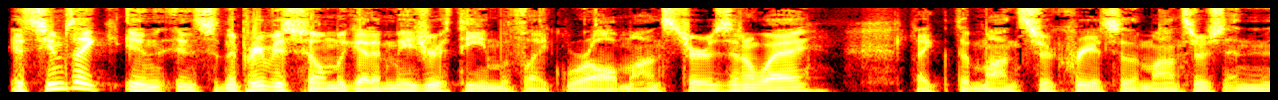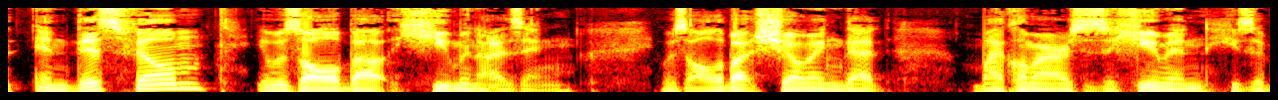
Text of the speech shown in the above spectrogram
It seems like in, in, so in the previous film, we got a major theme of like, we're all monsters in a way. Like the monster creates the monsters. And in this film, it was all about humanizing. It was all about showing that Michael Myers is a human. He's a,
